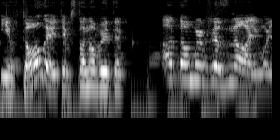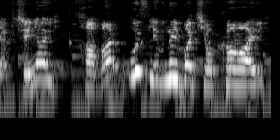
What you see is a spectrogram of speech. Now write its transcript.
і в туалеті встановити. А то ми вже знаємо, як вчиняють, хабар у слівний бачок ховають.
